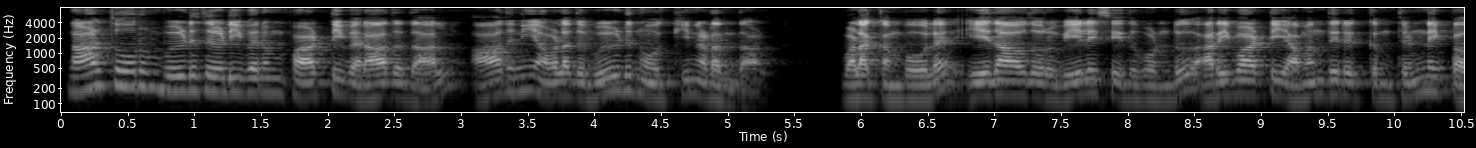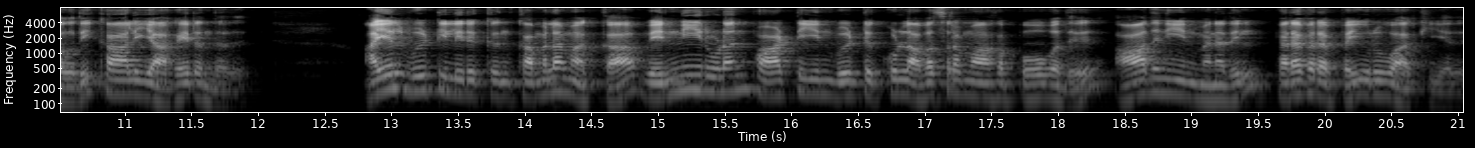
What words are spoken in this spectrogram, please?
நாள்தோறும் வீடு தேடி வரும் பாட்டி வராததால் ஆதினி அவளது வீடு நோக்கி நடந்தாள். வழக்கம் போல ஏதாவது ஒரு வேலை செய்து கொண்டு அறிவாட்டி அமர்ந்திருக்கும் திண்ணை பகுதி காலியாக இருந்தது. அயல் வீட்டில் இருக்கும் கமலம் அக்கா வெந்நீருடன் பாட்டியின் வீட்டுக்குள் அவசரமாக போவது ஆதினியின் மனதில் பரபரப்பை உருவாக்கியது.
